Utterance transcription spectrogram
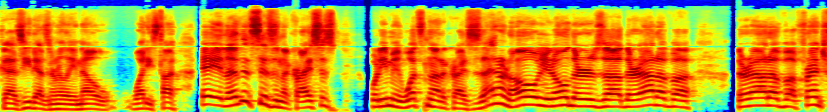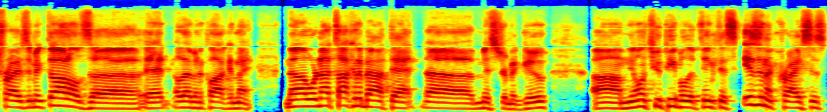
because he doesn't really know what he's talking. Hey, this isn't a crisis. What do you mean? What's not a crisis? I don't know. You know, there's uh, they're out of a they're out of uh, French fries at McDonald's uh, at 11 o'clock at night. No, we're not talking about that, uh, Mr. Magoo. Um, the only two people that think this isn't a crisis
